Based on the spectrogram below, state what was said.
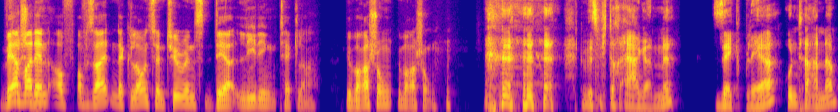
Wer war denn auf, auf Seiten der Clone Centurions der Leading Tackler? Überraschung, Überraschung. du willst mich doch ärgern, ne? Zack Blair unter anderem,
